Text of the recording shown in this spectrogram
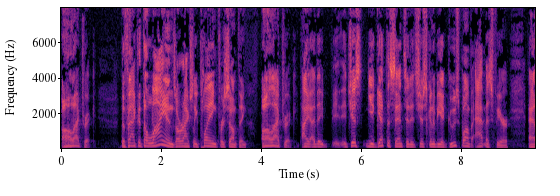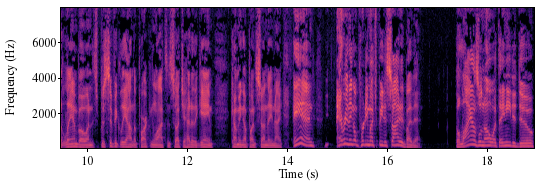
electric. The fact that the Lions are actually playing for something, Electric. I, I they it just you get the sense that it's just going to be a goosebump atmosphere at Lambeau and specifically out in the parking lots and such ahead of the game coming up on Sunday night. And everything will pretty much be decided by then. The Lions will know what they need to do.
